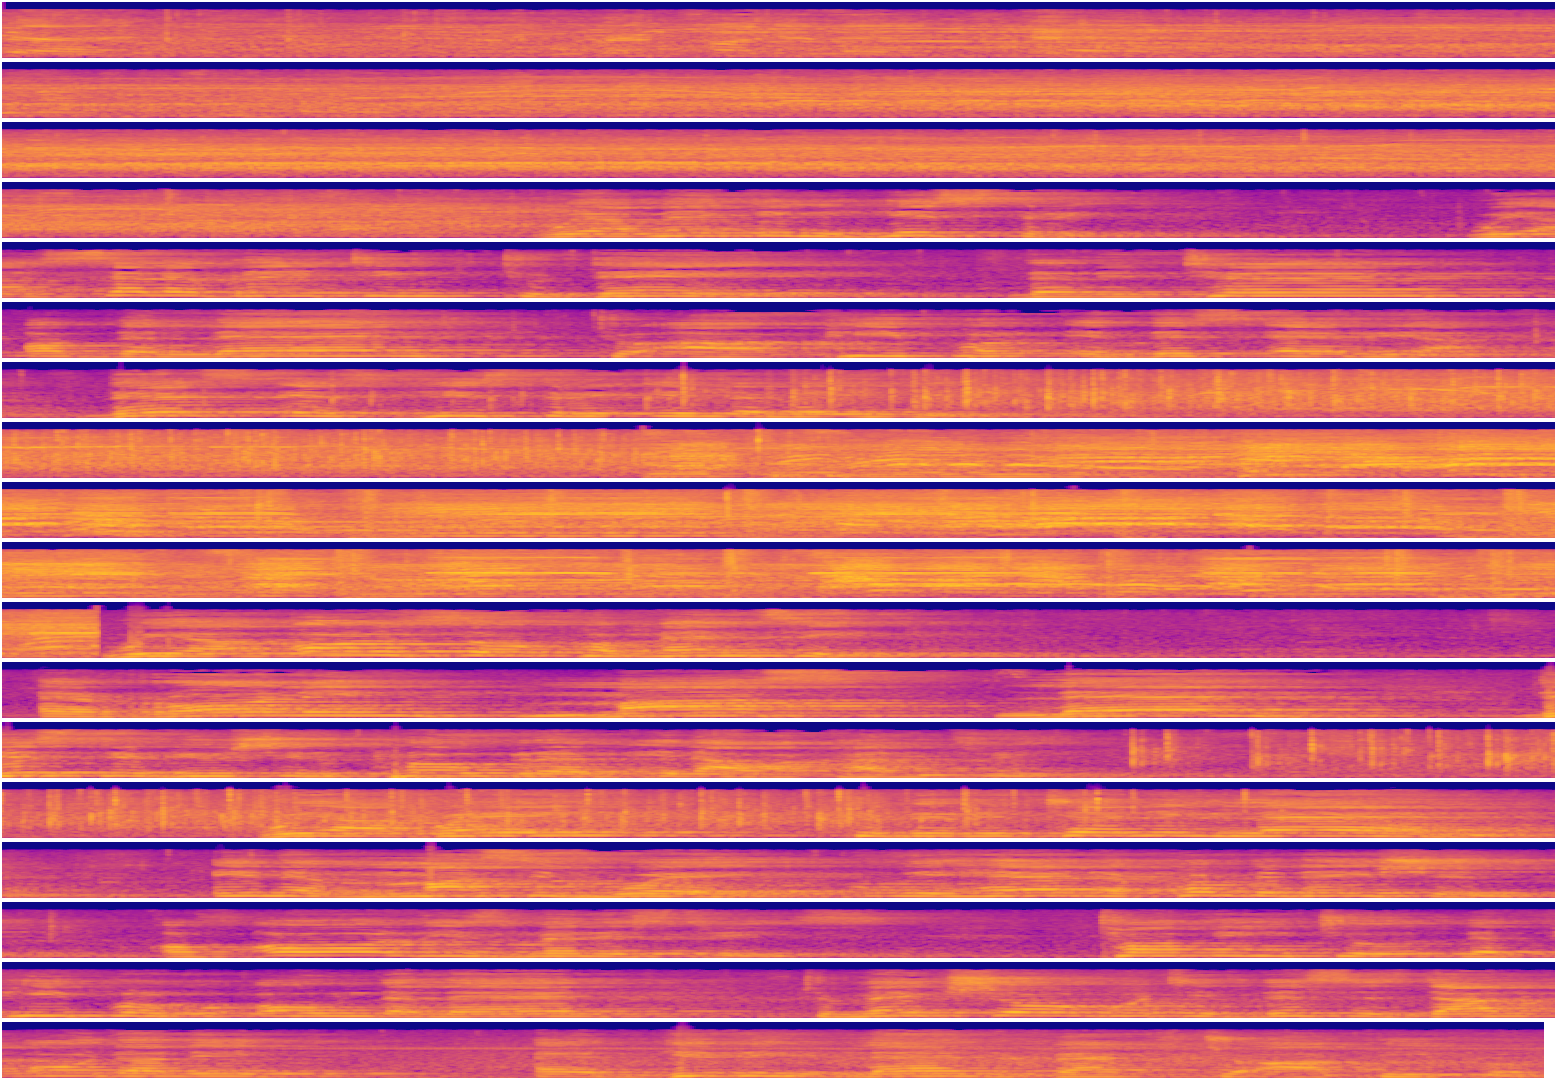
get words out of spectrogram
We are making history. We are celebrating today the return of the land to our people in this area. This is history in the making. We are also commencing a rolling mass land distribution program in our country. We are going to be returning land in a massive way. We had a combination of all these ministries talking to the people who own the land to make sure what if this is done orderly and giving land back to our people.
